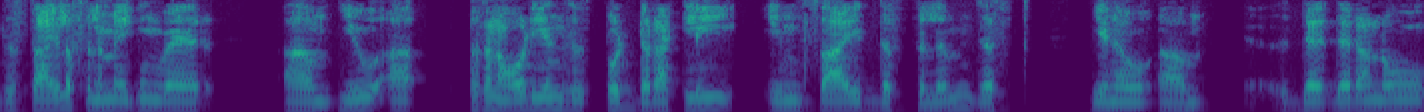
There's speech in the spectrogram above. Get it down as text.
the style of filmmaking where um, you uh, as an audience is put directly inside the film just you know um, there, there are no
